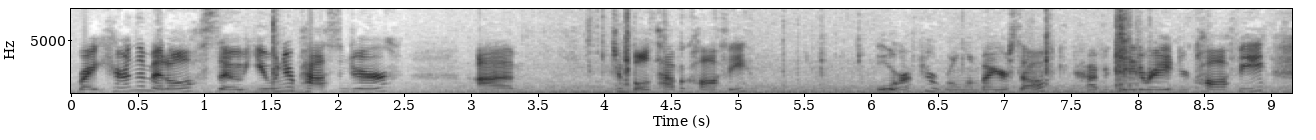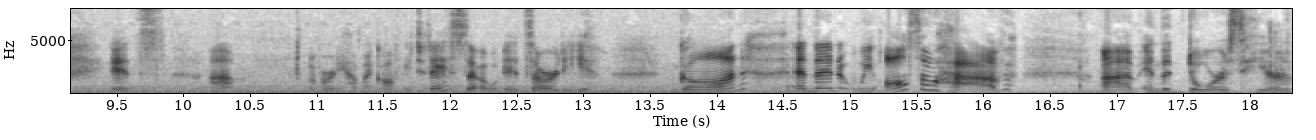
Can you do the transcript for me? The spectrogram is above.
right here in the middle. So you and your passenger um, can both have a coffee. Or if you're rolling by yourself, you can have your Gatorade and your coffee. It's, um, I've already had my coffee today, so it's already gone. And then we also have, um, in the doors here,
